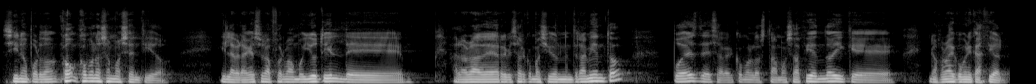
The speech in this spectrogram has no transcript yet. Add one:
sino por cómo, nos hemos sentido. Y la verdad que es una forma muy útil de, a la hora de revisar cómo ha sido un entrenamiento, pues de saber cómo lo estamos haciendo y que una forma de comunicación.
